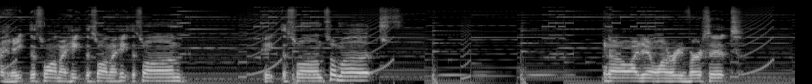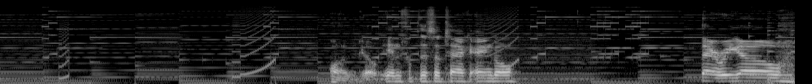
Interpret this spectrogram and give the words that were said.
I hate this one. I hate this one. I hate this one. Hate this one so much. No, I didn't want to reverse it. I want to go in for this attack angle. There we go.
